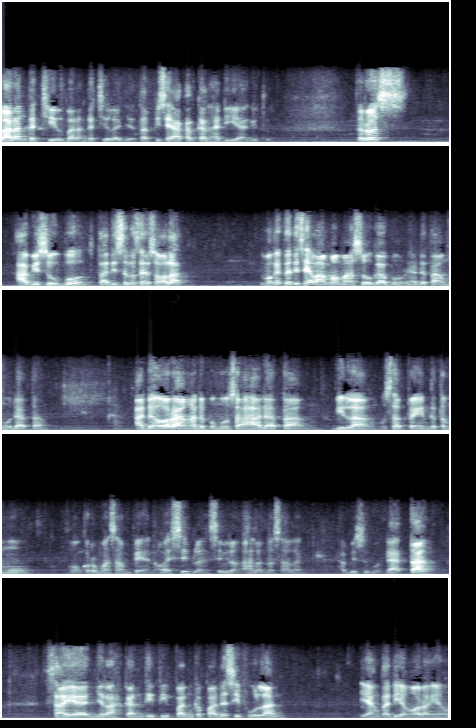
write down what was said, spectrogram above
Barang kecil, barang kecil aja tapi saya akadkan hadiah gitu. Terus habis subuh tadi selesai sholat Makanya tadi saya lama masuk gabungnya ada tamu datang. Ada orang, ada pengusaha datang bilang, "Ustadz pengen ketemu, mau ke rumah sampean." Oh, saya bilang, saya bilang ahlan wasalan. Habis subuh datang, saya nyerahkan titipan kepada si fulan yang tadi yang orang yang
